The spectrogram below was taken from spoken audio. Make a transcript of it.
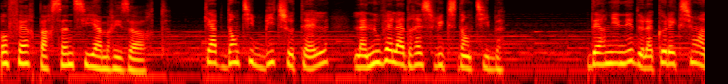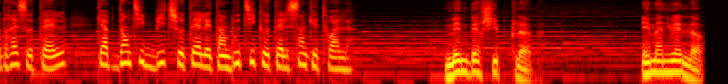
Offert par Sun Siam Resort. Cap d'Antibes Beach Hotel, la nouvelle adresse luxe d'Antibes. Dernier né de la collection Adresse Hôtel, Cap d'Antibes Beach Hotel est un boutique hôtel 5 étoiles. Membership Club. Emmanuel Lop.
